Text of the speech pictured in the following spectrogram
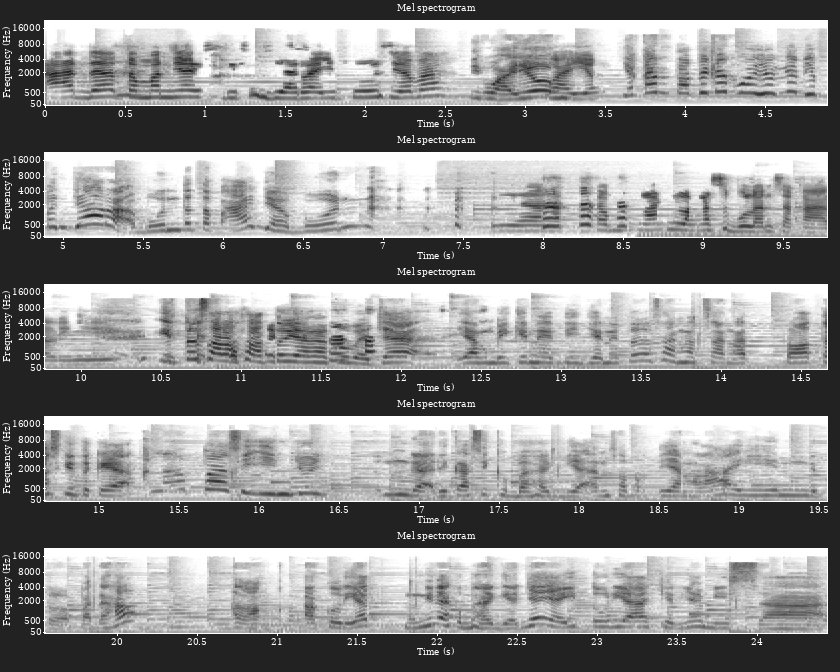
ada temennya di penjara itu siapa? Di Wayung. Wayung. Ya kan, tapi kan Wayungnya di penjara, Bun. Tetap aja, Bun. Iya, temuan lah sebulan sekali. Itu salah satu yang aku baca yang bikin netizen itu sangat-sangat protes gitu kayak kenapa si Inju nggak dikasih kebahagiaan seperti yang lain gitu loh. Padahal kalau aku, aku lihat mungkin ya kebahagiaannya yaitu dia akhirnya bisa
